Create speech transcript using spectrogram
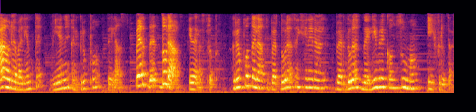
Ahora, valiente, viene el grupo de las verduras y de las frutas. Grupo de las verduras en general, verduras de libre consumo y frutas.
